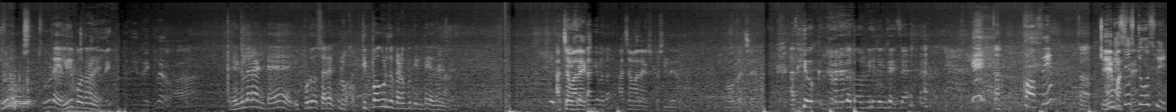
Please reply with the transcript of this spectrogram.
చూడు చూడు వెలిగిపోతుంది రెగ్యులర్ రెగ్యులర్ అంటే ఇప్పుడు సరే తిప్పకూడదు కడుపు తింటే ఏదన్నా అచ్చ వాళ్ళ ఎక్స్ప్రెషన్ आगे बता? अच्छा वाला एक्सप्रेशन दिया बहुत अच्छा है अभी वो दोनों का कॉम्बिनेशन कैसा है Coffee. हाँ ये This मस्त is है too sweet.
